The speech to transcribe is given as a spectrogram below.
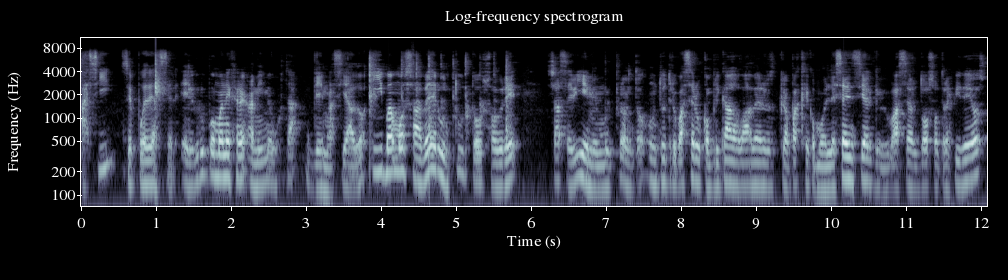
Así se puede hacer. El grupo manager a mí me gusta demasiado. Y vamos a ver un tuto sobre, ya se viene muy pronto, un tuto va a ser complicado, va a haber capaz que como el Essential, que va a ser dos o tres videos,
